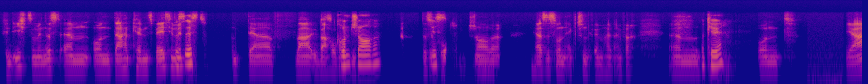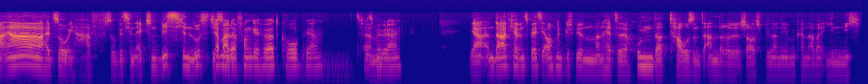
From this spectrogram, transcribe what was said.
finde ich zumindest. Ähm, und da hat Kevin Spacey das mit. ist? Und der war überhaupt. Das Grundgenre? Das ist Grundgenre. Ja, es ist so ein Actionfilm halt einfach. Ähm, okay. Und ja, ja, halt so, ja, so ein bisschen Action, ein bisschen lustig. Ich habe mal davon gehört, grob, ja. Das fällt ähm, mir wieder ein. Ja, und da hat Kevin Spacey auch mitgespielt und man hätte hunderttausend andere Schauspieler nehmen können, aber ihn nicht.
